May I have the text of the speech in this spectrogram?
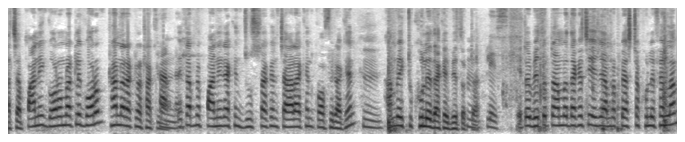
আচ্ছা পানি গরম রাখলে গরম ঠান্ডা রাখলে ঠান্ডা। এটা আপনি পানি রাখেন জুস রাখেন চা রাখেন কফি রাখেন। আমরা একটু খুলে দেখাই ভেতরটা। এটার ভেতরটা আমরা দেখাচ্ছি এই যে আমরা প্যাচটা খুলে ফেললাম।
